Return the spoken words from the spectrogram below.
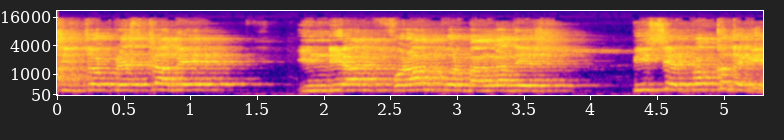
শিলচর প্রেস ক্লাবে ইন্ডিয়ান ফোরাম ফর বাংলাদেশ পিসের পক্ষ থেকে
